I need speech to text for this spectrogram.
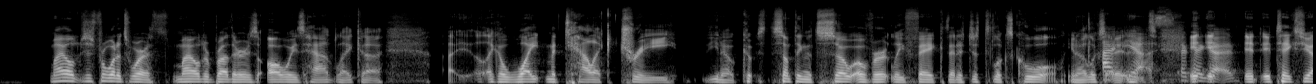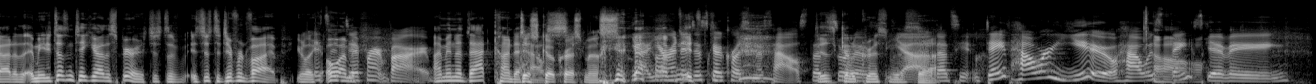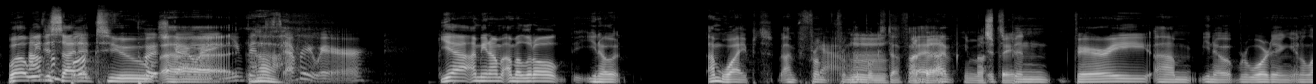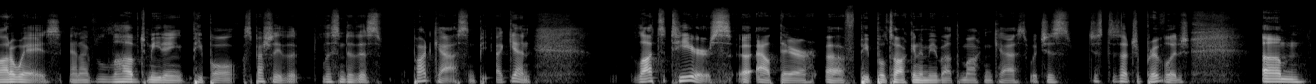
my old, just for what it's worth, my older brother has always had like a- like a white metallic tree. You know, something that's so overtly fake that it just looks cool. You know, it looks. I- it, yes. it- Okay, it, good. It, it takes you out of the. I mean, it doesn't take you out of the spirit. It's just a. It's just a different vibe. You're like, It's oh, a I'm. different vibe. I'm into that kind of Disco house. Christmas. yeah, you're in a disco Christmas house. That's Disco sort of, Christmas. Yeah, Yeah. that's it. Dave, how are you? How was Oh. Thanksgiving? Well, we How's the decided to push uh, going. You've been ah. just everywhere. Yeah, I mean, I'm I'm a little, you know, I'm wiped. I'm from Yeah. from the book stuff. Hmm, I bet. I've, You must it's be. been very um, you know rewarding in a lot of ways, and I've loved meeting people, especially that listen to this podcast. And pe- again, lots of tears uh, out there uh, for people talking to me about the Mocking Cast, which is just such a privilege. Um,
